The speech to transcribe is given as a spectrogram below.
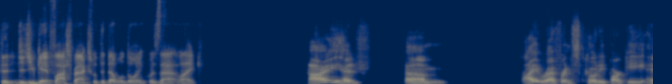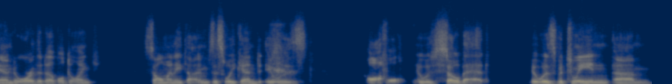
Did, did you get flashbacks with the double doink? Was that like I had um I referenced Cody Parkey and or the double doink so many times this weekend. It was awful. It was so bad. It was between um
